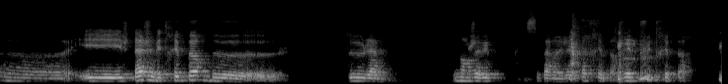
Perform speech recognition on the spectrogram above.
Euh, et là, j'avais très peur de, de la. Non, j'avais. C'est pas vrai, j'avais pas très peur, j'avais plus très peur.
